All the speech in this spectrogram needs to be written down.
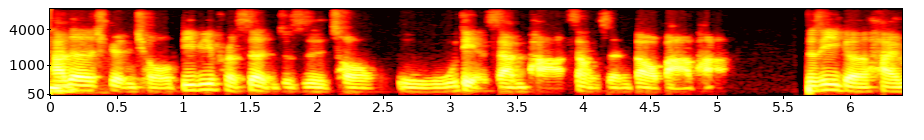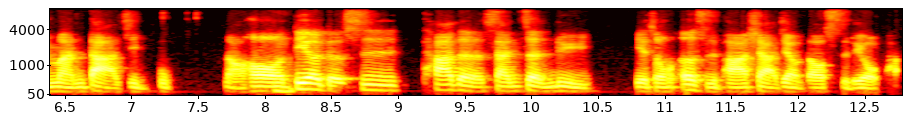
他的选球 BB percent 就是从五点三趴上升到八趴，这是一个还蛮大进步。然后第二个是他的三振率也从二十趴下降到十六趴。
